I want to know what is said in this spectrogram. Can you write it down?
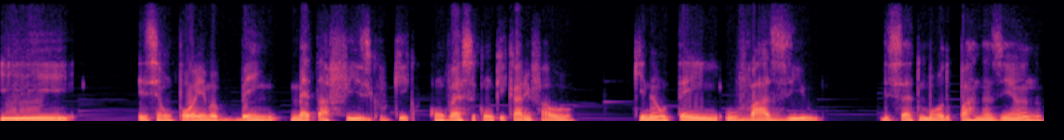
E esse é um poema bem metafísico, que conversa com o que Karen falou, que não tem o vazio, de certo modo, parnasiano,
